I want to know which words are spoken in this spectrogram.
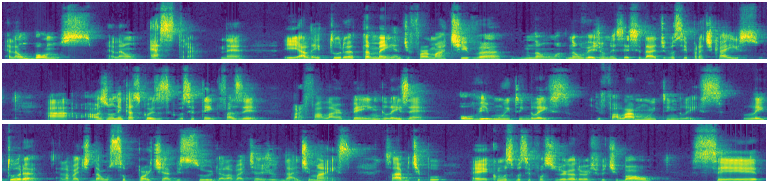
Ela é um bônus, ela é um extra, né? E a leitura também, de forma ativa, não, não vejo necessidade de você praticar isso. as únicas coisas que você tem que fazer para falar bem inglês é ouvir muito inglês e falar muito inglês. Leitura, ela vai te dar um suporte absurdo, ela vai te ajudar demais. Sabe, tipo, é como se você fosse um jogador de futebol, você,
